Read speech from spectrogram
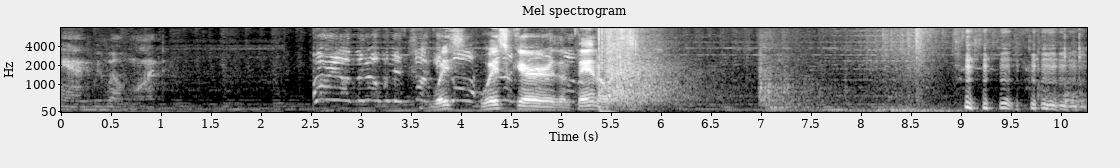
And we will want. Hurry up and open this fucking Way door. way scarier than Thanos.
